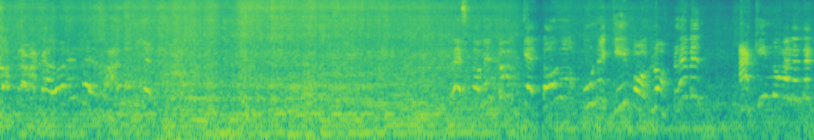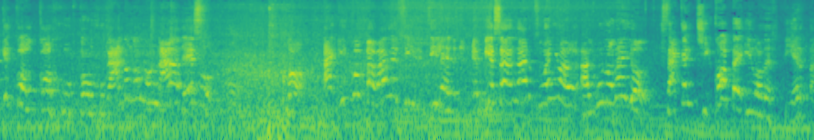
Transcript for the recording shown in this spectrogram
Los trabajadores, del vale, miren. Les comento que todo un equipo, los plebes, aquí no van a andar que co- co- conjugando, no, no, nada de eso. No, aquí compa vale, si, si les empieza a dar sueño a, a alguno de ellos, saca el chicote y lo despierta.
